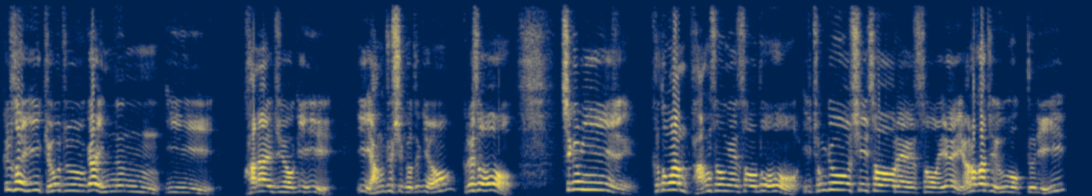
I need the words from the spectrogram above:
그래서 이 교주가 있는 이 관할 지역이 이 양주시거든요. 그래서 지금 이 그동안 방송에서도 이 종교시설에서의 여러 가지 의혹들이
